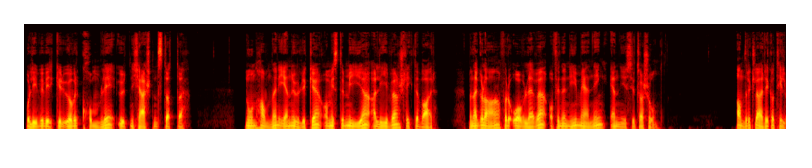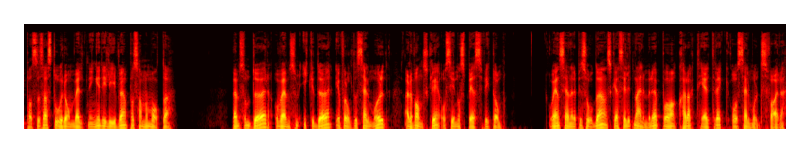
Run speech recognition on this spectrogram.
og livet virker uoverkommelig uten kjærestens støtte. Noen havner i en ulykke og mister mye av livet slik det var, men er glade for å overleve og finne ny mening i en ny situasjon. Andre klarer ikke å tilpasse seg store omveltninger i livet på samme måte. Hvem som dør og hvem som ikke dør i forhold til selvmord, er det vanskelig å si noe spesifikt om, og i en senere episode skal jeg se litt nærmere på karaktertrekk og selvmordsfare.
